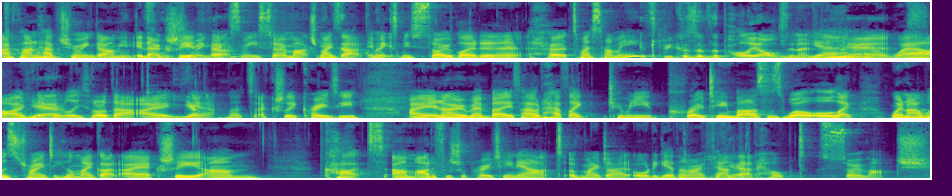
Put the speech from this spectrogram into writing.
I can't have chewing gum. Mint It actually affects gum? me so much. My gut, it makes me so bloated and it hurts my stomach. It's because of the polyols in it. Yeah, Yes. wow. I'd Yeah. never really thought of that. I Yeah. yeah, that's actually crazy. I and I remember if I would have like too many protein bars as well, or like when I was trying to heal my gut, I actually um cut um, artificial protein out of my diet altogether and I found Yeah. that helped so much.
